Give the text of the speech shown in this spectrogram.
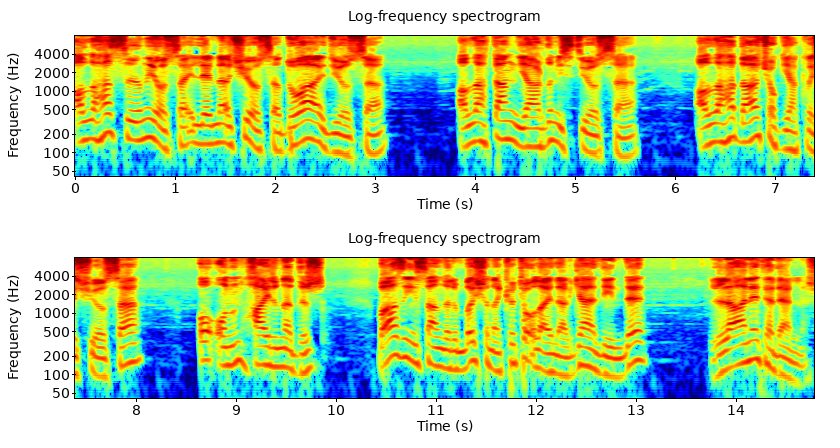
Allah'a sığınıyorsa, ellerini açıyorsa, dua ediyorsa, Allah'tan yardım istiyorsa, Allah'a daha çok yaklaşıyorsa o onun hayrınadır. Bazı insanların başına kötü olaylar geldiğinde lanet ederler.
